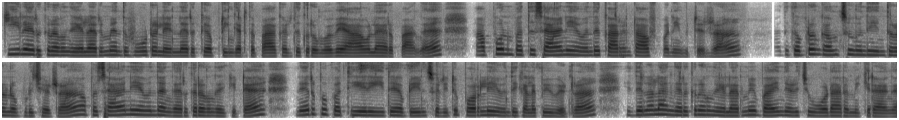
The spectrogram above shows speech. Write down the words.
கீழே இருக்கிறவங்க எல்லாருமே அந்த ஃபோட்டோவில் என்ன இருக்குது அப்படிங்கிறத பார்க்கறதுக்கு ரொம்பவே ஆவலாக இருப்பாங்க. அப்போன்னு பார்த்து சானியை வந்து கரண்ட் ஆஃப் பண்ணி விட்டுடுறான். அதுக்கப்புறம் கம்சு வந்து இந்திரனை பிடிச்சிடுறான். அப்போ சானியை வந்து அங்கே இருக்கிறவங்க கிட்ட நெருப்பு பற்றி எரியுது அப்படின்னு சொல்லிட்டு பொருளையை வந்து கிளப்பி விடுறான். இதனால் அங்கே இருக்கிறவங்க எல்லாருமே பயந்தடிச்சு ஓட ஆரம்பிக்கிறாங்க.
